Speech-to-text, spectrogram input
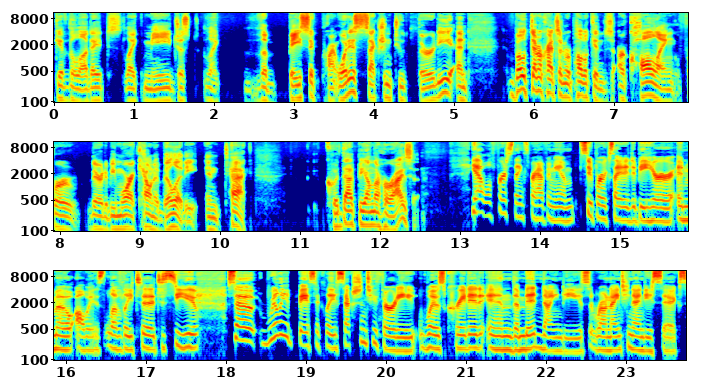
give the Luddites like me just like the basic prime? What is Section 230? And both Democrats and Republicans are calling for there to be more accountability in tech. Could that be on the horizon? Yeah, well, first, thanks for having me. I'm super excited to be here. And Mo, always lovely to, to see you. So, really, basically, Section 230 was created in the mid 90s, around 1996,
